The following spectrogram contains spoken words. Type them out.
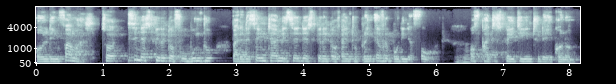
holding farmers. So it's in the spirit of Ubuntu, but at the same time, it's in the spirit of trying to bring everybody in the fold mm-hmm. of participating into the economy.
